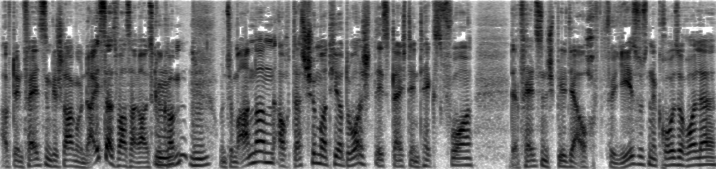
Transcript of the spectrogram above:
auf den Felsen geschlagen und da ist das Wasser rausgekommen. Und zum anderen, auch das schimmert hier durch, ich lese gleich den Text vor. Der Felsen spielt ja auch für Jesus eine große Rolle.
